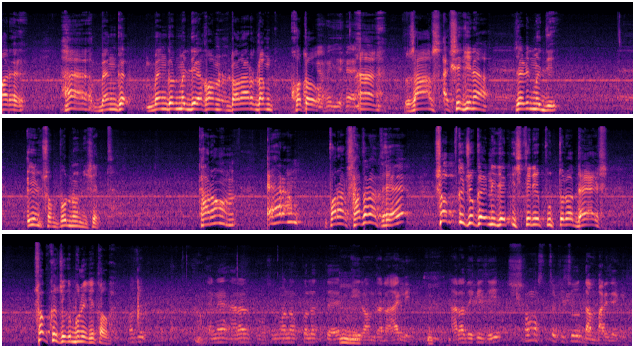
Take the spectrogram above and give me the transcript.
মারে। হ্যাঁ ব্যাংক ব্যাংকের মধ্যে এখন ডলার দাম কত? হ্যাঁ। জাঁচ আছে কিনা যেটির মধ্যে এই সম্পূর্ণ নিষেধ। কারণ এরাম পড়ার সাথে সাথে সব কিছুকে নিজের স্ত্রী পুত্র দেশ সব কিছুকে ভুলে যেতে হবে। এনে আর মুসলমান সকলতে এই রমজান আইলি আরা দেখেছি সমস্ত কিছু দাম বাড়ি যায় কিছু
